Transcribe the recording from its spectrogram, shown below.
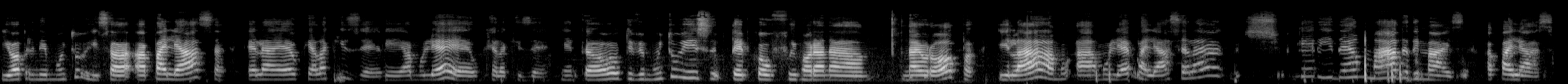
e eu aprendi muito isso. A, a palhaça, ela é o que ela quiser, a mulher é o que ela quiser. Então, eu tive muito isso. O tempo que eu fui morar na, na Europa, e lá a, a mulher palhaça, ela é querida, é amada demais, a palhaça.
